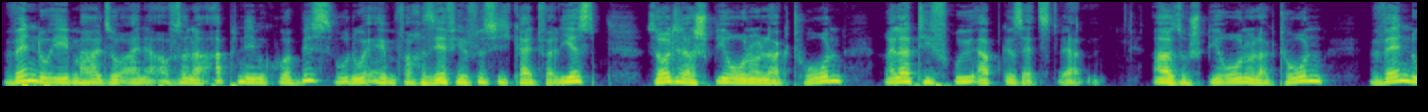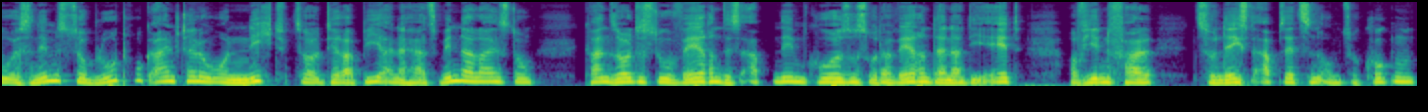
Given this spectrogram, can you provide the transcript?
wenn du eben halt so eine auf so einer Abnehmkur bist, wo du einfach sehr viel Flüssigkeit verlierst, sollte das Spironolacton relativ früh abgesetzt werden. Also Spironolacton, wenn du es nimmst zur Blutdruckeinstellung und nicht zur Therapie einer Herzminderleistung, kann, solltest du während des Abnehmkurses oder während deiner Diät auf jeden Fall zunächst absetzen, um zu gucken,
